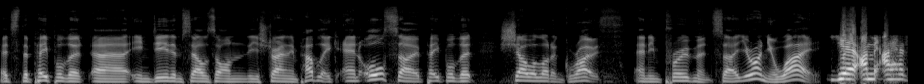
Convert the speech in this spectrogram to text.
It's the people that uh, endear themselves on the Australian public, and also people that show a lot of growth and improvement. So you're on your way. yeah, I mean, I have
